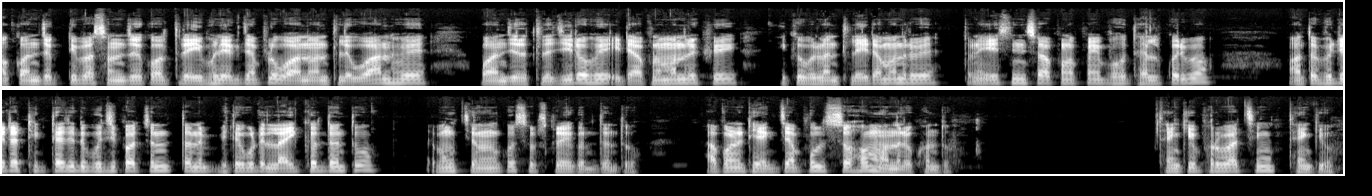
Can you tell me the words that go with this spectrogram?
ଆଉ କଞ୍ଜକ୍ଟିଭ୍ ବା ସଂଯୋଗ କରିଥିଲେ ଏଇଭଳି ଏକ୍ଜାମ୍ପଲ୍ ୱାନ୍ ୱାନ୍ ଥିଲେ ୱାନ୍ ହୁଏ ୱାନ୍ ଜିରୋ ଥିଲେ ଜିରୋ ହୁଏ ଏଇଟା ଆପଣ ମନେ ରଖିବେ ଇକୋଭ୍ୟାଲେଣ୍ଟ ଥିଲେ ଏଇଟା ମନେ ରହିବେ ତେଣୁ ଏ ଜିନିଷ ଆପଣଙ୍କ ପାଇଁ ବହୁତ ହେଲ୍ପ କରିବ ଆଉ ତ ଭିଡ଼ିଓଟା ଠିକ୍ଠାକ୍ ଯଦି ବୁଝିପାରୁଛନ୍ତି ତାହେଲେ ଭିଡ଼ିଓ ଗୋଟେ ଲାଇକ୍ କରିଦିଅନ୍ତୁ ଏବଂ ଚ୍ୟାନେଲ୍କୁ ସବସ୍କ୍ରାଇବ୍ କରିଦିଅନ୍ତୁ ଆପଣ ଏଠି ଏକ୍ଜାମ୍ପଲ୍ ସହ ମନେ ରଖନ୍ତୁ thank you for watching thank you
